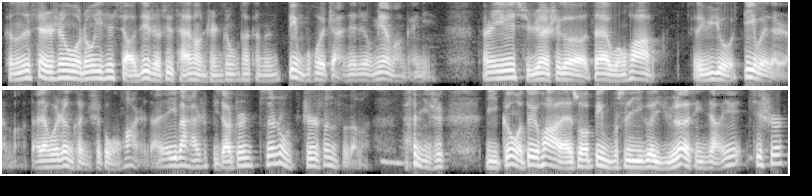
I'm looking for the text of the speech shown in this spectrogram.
可能在现实生活中一些小记者去采访陈冲，他可能并不会展现这种面貌给你，但是因为许志远是个在文化领域有地位的人嘛，大家会认可你是个文化人，大家一般还是比较尊尊重知识分子的嘛。你是你跟我对话来说，并不是一个娱乐形象，因为其实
